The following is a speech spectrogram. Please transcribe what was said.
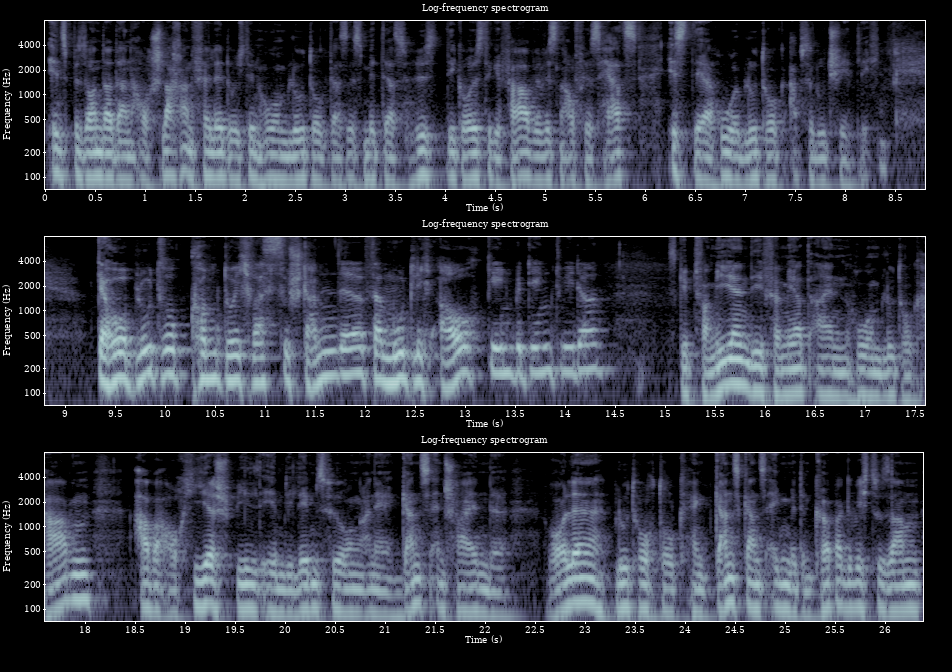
insbesondere dann auch Schlaganfälle durch den hohen Blutdruck. Das ist mit das höchst, die größte Gefahr. Wir wissen auch fürs Herz ist der hohe Blutdruck absolut schädlich. Der hohe Blutdruck kommt durch was zustande? Vermutlich auch genbedingt wieder? Es gibt Familien, die vermehrt einen hohen Blutdruck haben, aber auch hier spielt eben die Lebensführung eine ganz entscheidende Rolle. Bluthochdruck hängt ganz, ganz eng mit dem Körpergewicht zusammen.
